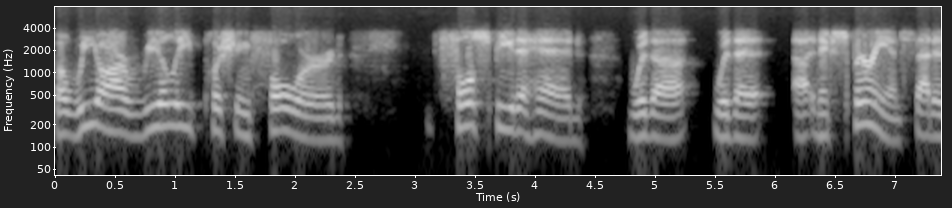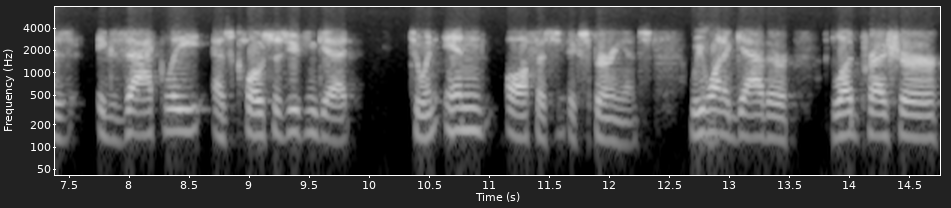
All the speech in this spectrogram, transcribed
But we are really pushing forward full speed ahead with a, with a, uh, an experience that is exactly as close as you can get to an in-office experience. We want to gather blood pressure,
